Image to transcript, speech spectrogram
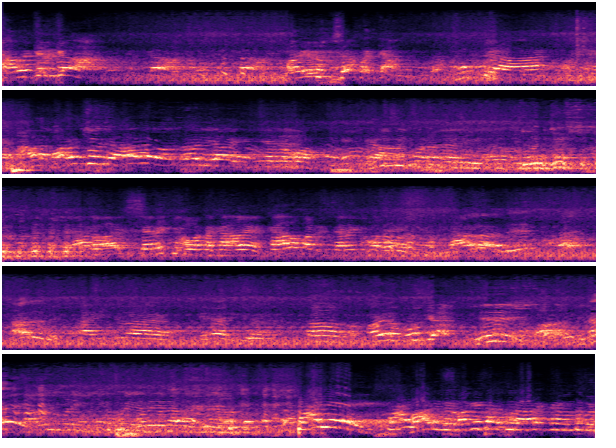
அவனுக்கு இருக்கா மயூர் சரக்கா கூப்பிடுறா அவன் வர சொல்லு ஆளு வந்தாலியா நீ என்னமோ சிறைக்கு போட்ட கால கால மாட்டு சிறைக்கு போட்ட யாராவது யாராவது தாயே பாருங்கள் மகிதாசுர அரக்கன் வந்து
